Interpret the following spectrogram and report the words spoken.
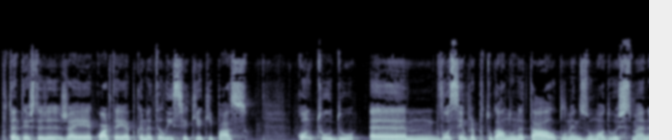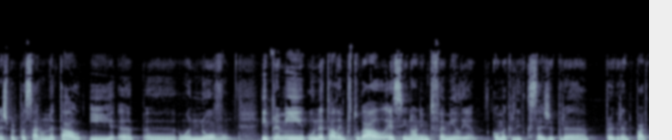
portanto esta já é a quarta época natalícia que aqui passo. Contudo, um, vou sempre a Portugal no Natal, pelo menos uma ou duas semanas, para passar o Natal e uh, uh, o Ano Novo. E para mim, o Natal em Portugal é sinónimo de família, como acredito que seja para, para grande parte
